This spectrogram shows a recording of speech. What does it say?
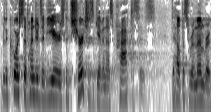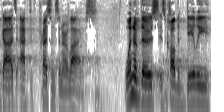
Over the course of hundreds of years, the church has given us practices to help us remember God's active presence in our lives. One of those is called the Daily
